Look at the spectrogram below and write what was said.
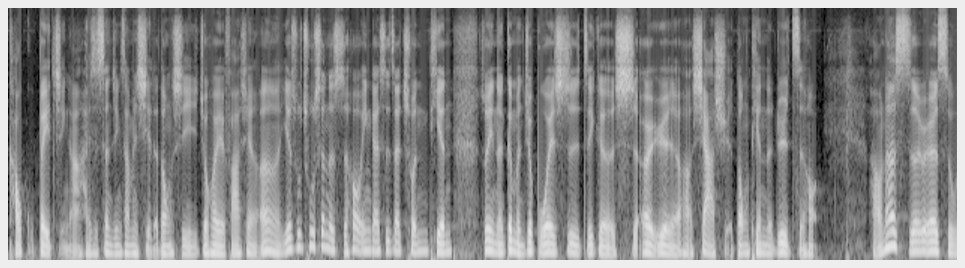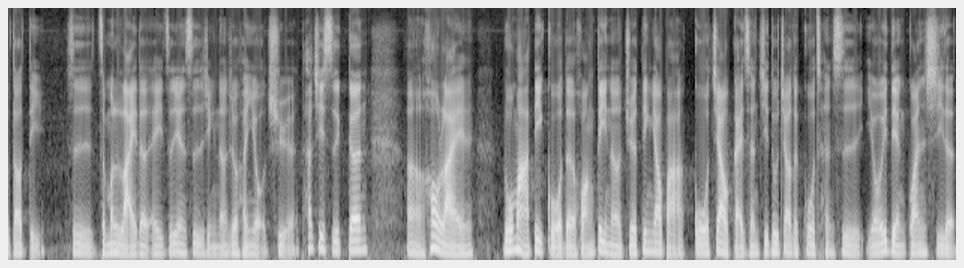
考古背景啊，还是圣经上面写的东西，就会发现，嗯，耶稣出生的时候应该是在春天，所以呢，根本就不会是这个十二月哈下雪冬天的日子哈。好，那十二月二十五到底是怎么来的？诶，这件事情呢就很有趣。它其实跟呃后来罗马帝国的皇帝呢决定要把国教改成基督教的过程是有一点关系的。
